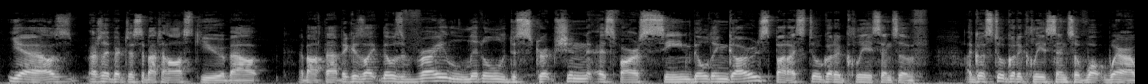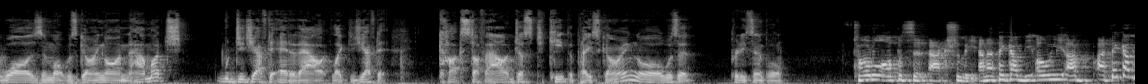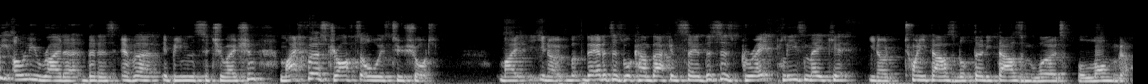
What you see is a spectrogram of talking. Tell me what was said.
Yeah, I was actually just about to ask you about about that because like there was very little description as far as scene building goes, but I still got a clear sense of I got still got a clear sense of what where I was and what was going on. How much did you have to edit out? Like, did you have to cut stuff out just to keep the pace going, or was it pretty simple? Total opposite, actually. And I think I'm the only. I, I think I'm the only writer that has ever been in this situation. My first drafts are always too short. My, you know, the editors will come back and say, "This is great. Please make it, you know, twenty thousand or thirty thousand words longer."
